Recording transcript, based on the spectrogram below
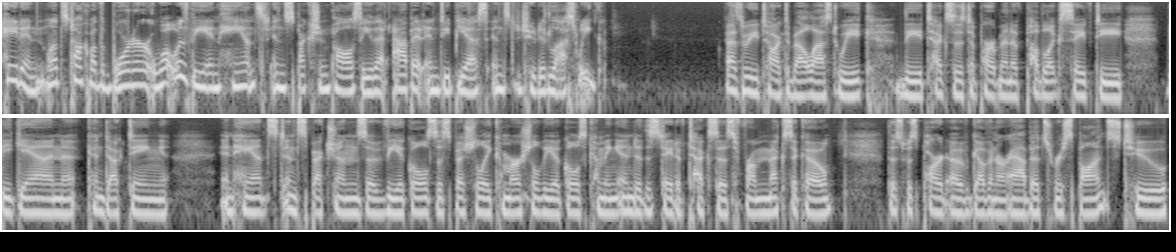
Hayden, let's talk about the border. What was the enhanced inspection policy that Abbott and DPS instituted last week? As we talked about last week, the Texas Department of Public Safety began conducting enhanced inspections of vehicles, especially commercial vehicles coming into the state of Texas from Mexico. This was part of Governor Abbott's response to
